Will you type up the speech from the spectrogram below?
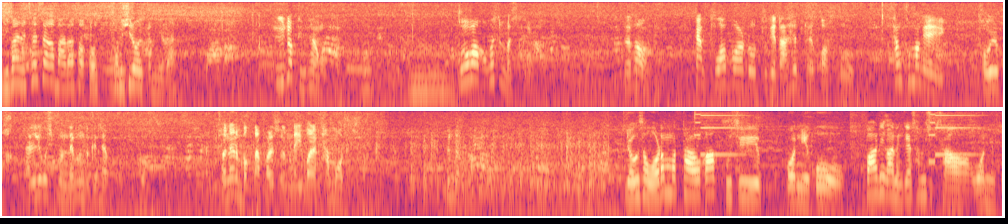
입안에 철사가 많아서 더, 더 싫어할 겁니다 유적 괜찮은 것 같아. 음, 구아바가 훨씬 맛있어. 그래서 그냥 구아바로 두 개 다 해도 될 것 같고 상큼하게 더위 확 날리고 싶으면 레몬도 괜찮을 것 같고 전에는 먹다 버렸었는데 이번엔 다 먹었어. 괜찮다. 여기서 워런마타오가 90원이고 파리 가는 게 34원이고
